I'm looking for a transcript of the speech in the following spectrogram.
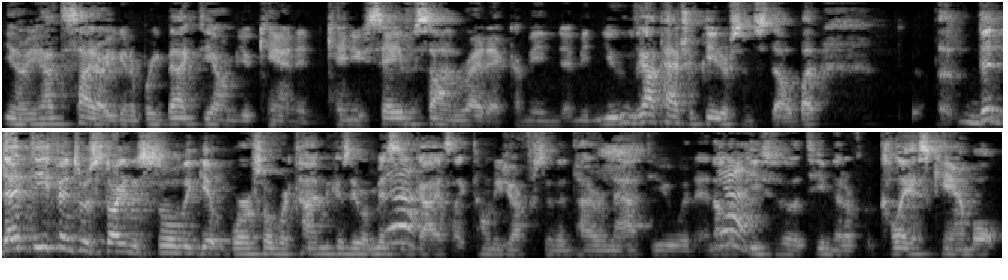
you know you have to decide: are you going to bring back Deone Bucannon? Can you save Haason Reddick? I mean, I mean, you've got Patrick Peterson still, but uh, th- that defense was starting to slowly get worse over time because they were missing Yeah. guys like Tony Jefferson and Tyrann Mathieu and, and other Yeah. pieces of the team that have Calais Campbell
